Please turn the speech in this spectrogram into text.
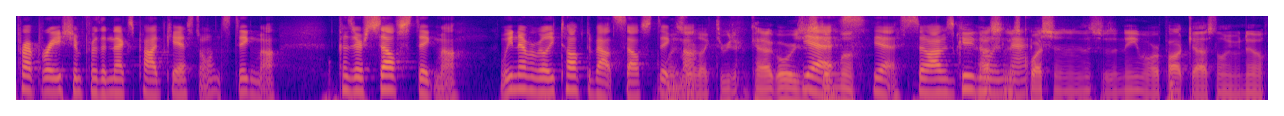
preparation for the next podcast on stigma because there's self stigma. We never really talked about self stigma. Was there like three different categories yes, of stigma? yes. So I was googling Asking this question, and this is the name of our podcast. I don't even know.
